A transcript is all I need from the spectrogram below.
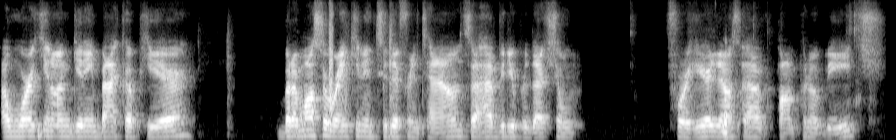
I'm working on getting back up here, but I'm also ranking in two different towns. So I have video production for here. Then I also have Pompano Beach.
